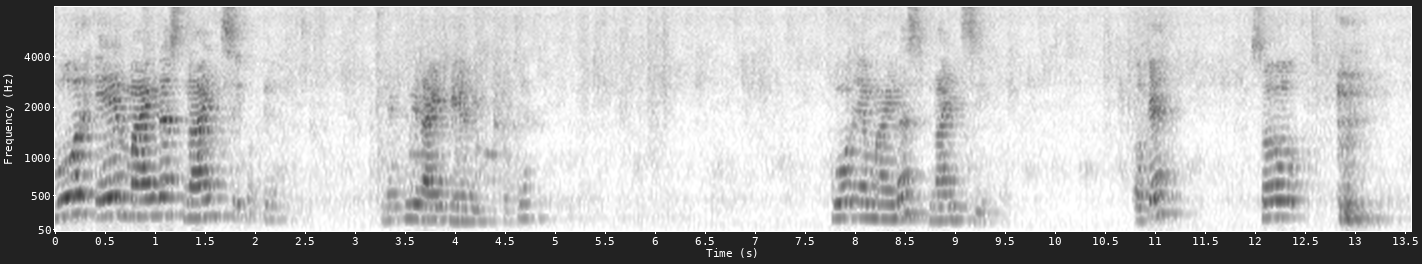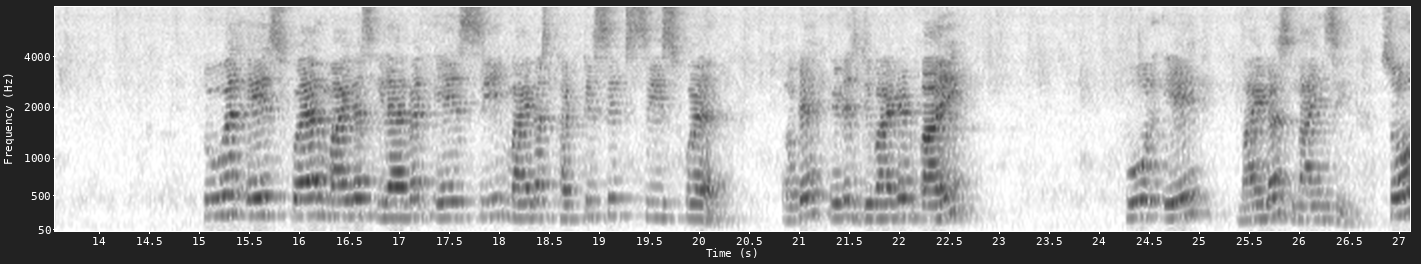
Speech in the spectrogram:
four A minus nine C, okay. Let me write here it okay four A minus nine C, okay? So twelve A square minus eleven A C minus thirty six C square okay it is divided by four A minus nine C so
